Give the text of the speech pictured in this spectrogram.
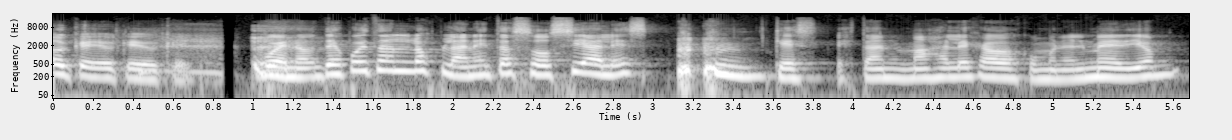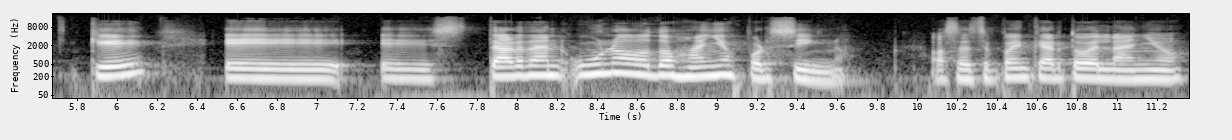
Ok, ok, ok. Bueno, después están los planetas sociales, que es- están más alejados como en el medio, que eh, es- tardan uno o dos años por signo. O sea, se pueden quedar todo el año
